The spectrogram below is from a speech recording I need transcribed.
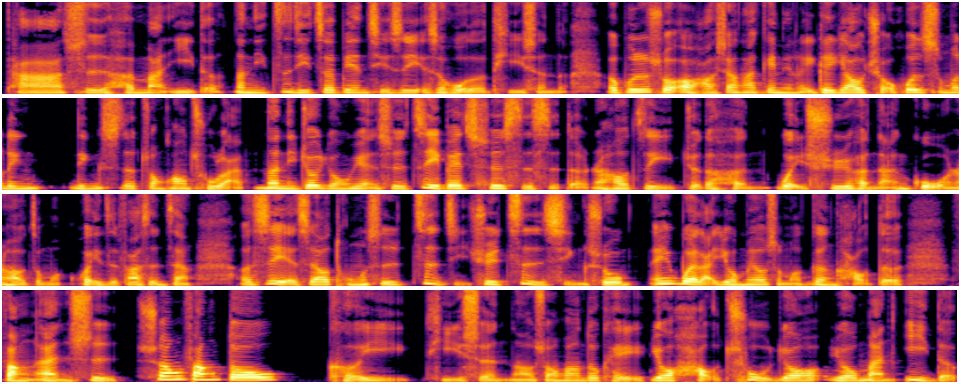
他是很满意的。那你自己这边其实也是获得提升的，而不是说哦，好像他给你了一个要求或者什么临临时的状况出来，那你就永远是自己被吃死死的，然后自己觉得很委屈、很难过，然后怎么会一直发生这样？而是也是要同时自己去自省，说，哎，未来有没有什么更好的方案，是双方都。可以提升，然后双方都可以有好处、有有满意的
